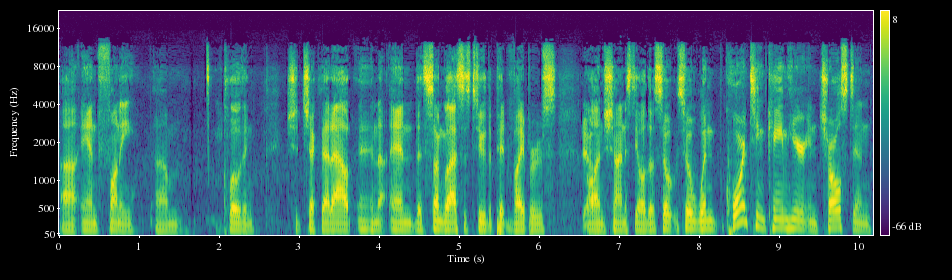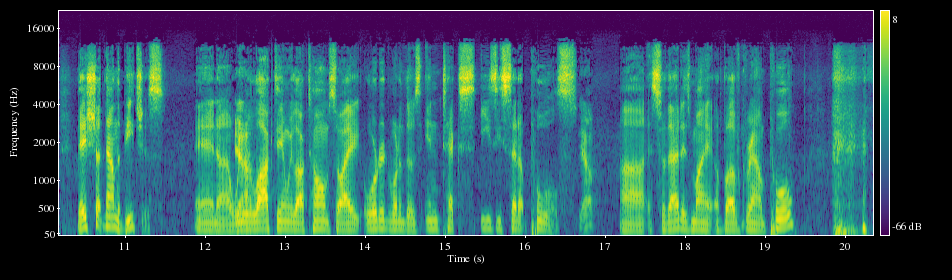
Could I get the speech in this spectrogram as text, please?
uh, and funny um, clothing. You should check that out. And and the sunglasses too, the Pit Vipers Yeah. on Shinesty, all those. So so when quarantine came here in Charleston, they shut down the beaches. And uh, we Yeah. were locked in, we locked home. So I ordered one of those Intex easy setup pools. yep. Uh, so that is my above ground pool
